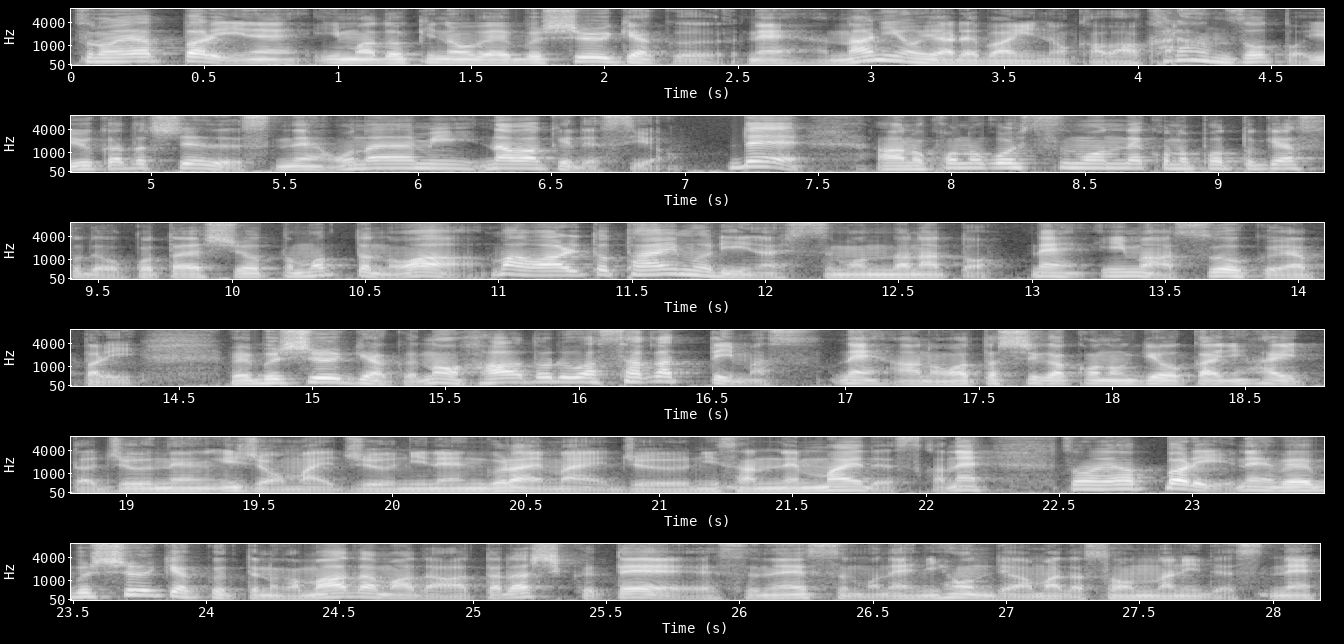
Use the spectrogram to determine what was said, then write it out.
そのやっぱりね、今時のウェブ集客、ね、何をやればいいのかわわからんぞという形でですね、お悩みなわけですよ。で、あの、このご質問ね、このポッドキャストでお答えしようと思ったのは、まあ割とタイムリーな質問だなと。ね、今はすごくやっぱり、ウェブ集客のハードルは下がっています。ね、あの、私がこの業界に入った10年以上前、12年ぐらい前、12、3年前ですかね。そのやっぱりね、ウェブ集客っていうのがまだまだ新しくて、SNS もね、日本ではまだそんなにですね、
